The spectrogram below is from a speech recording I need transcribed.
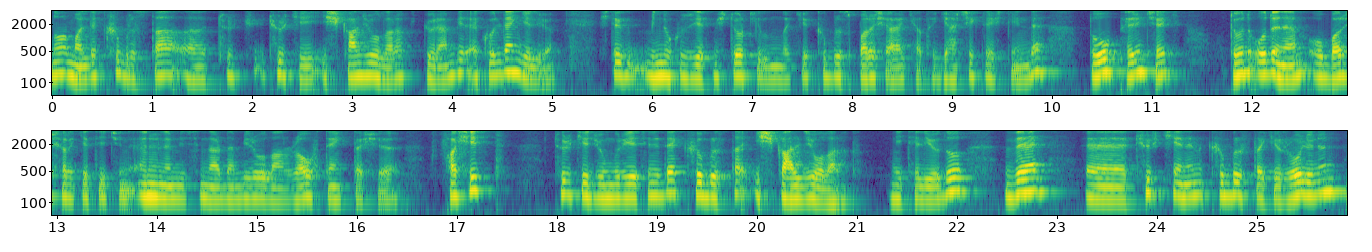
normalde Kıbrıs'ta e, Türk Türkiye'yi işgalci olarak gören bir ekolden geliyor. İşte 1974 yılındaki Kıbrıs Barış Harekatı gerçekleştiğinde Doğu Perinçek o dönem o barış hareketi için en önemli isimlerden biri olan Rauf Denktaş'ı faşist, Türkiye Cumhuriyeti'ni de Kıbrıs'ta işgalci olarak niteliyordu ve e, Türkiye'nin Kıbrıs'taki rolünün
